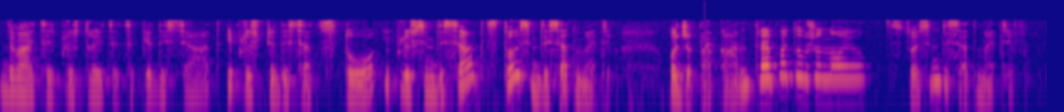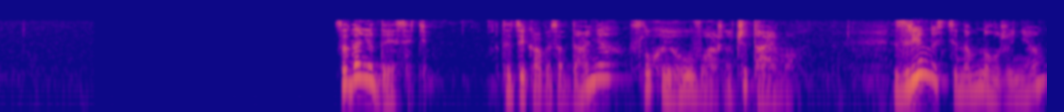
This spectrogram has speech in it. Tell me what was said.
20 плюс 30 це 50, і плюс 50 100, і плюс 70 170 метрів. Отже, паркан треба довжиною 170 метрів. Завдання 10. Це цікаве завдання. Слухай його уважно. Читаємо. З рівності на множення,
